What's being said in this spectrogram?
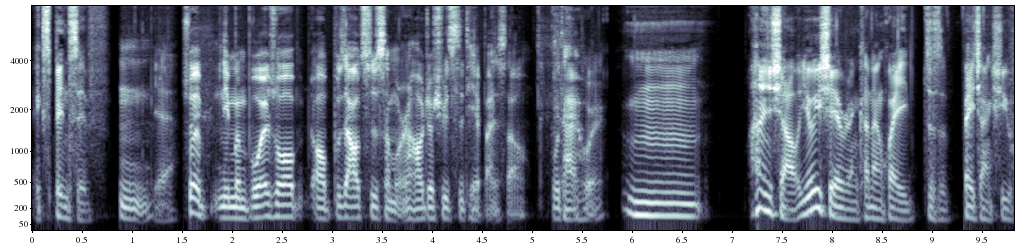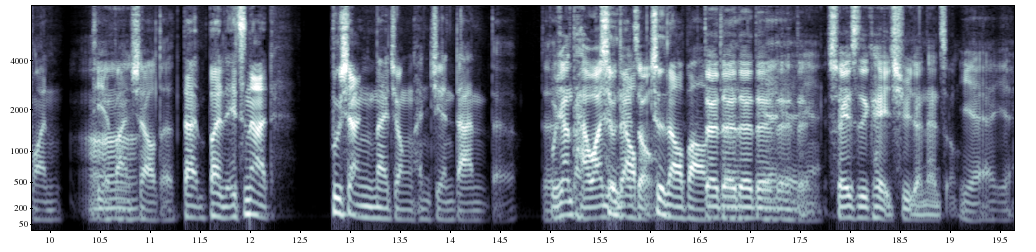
expensive，嗯，yeah，所以你们不会说哦不知道吃什么，然后就去吃铁板烧，不太会，嗯，很少，有一些人可能会就是非常喜欢铁板烧的，但 but it's not。不像那种很简单的，不像台湾的那种吃到饱，对对对对对对，随时可以去的那种。Yeah yeah。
